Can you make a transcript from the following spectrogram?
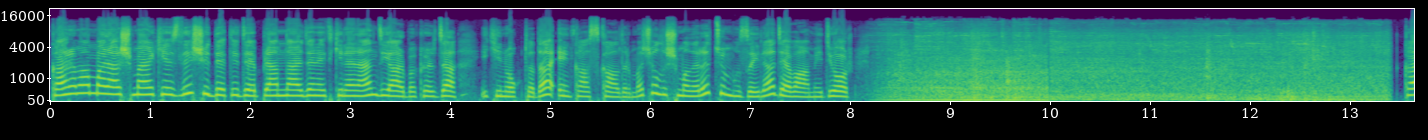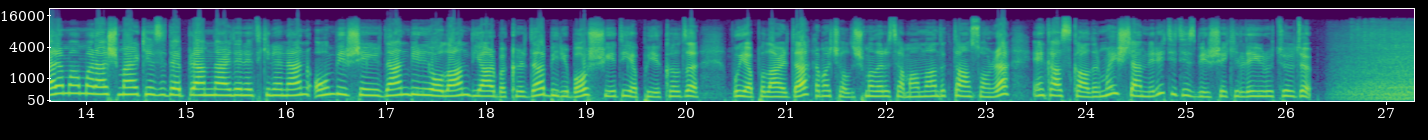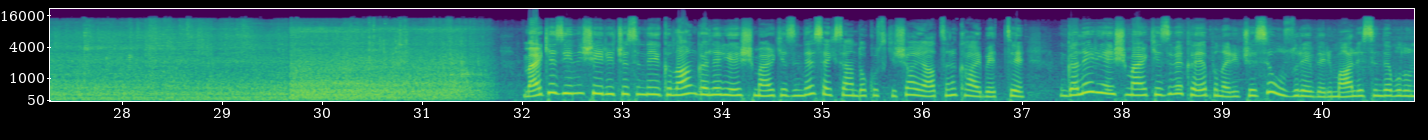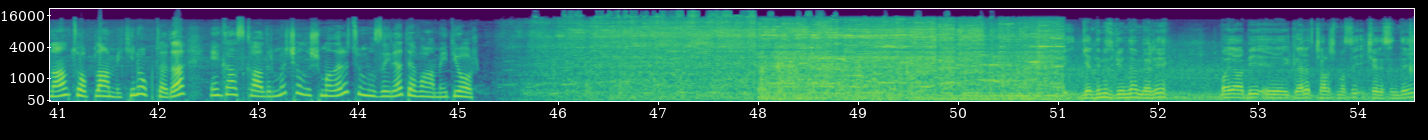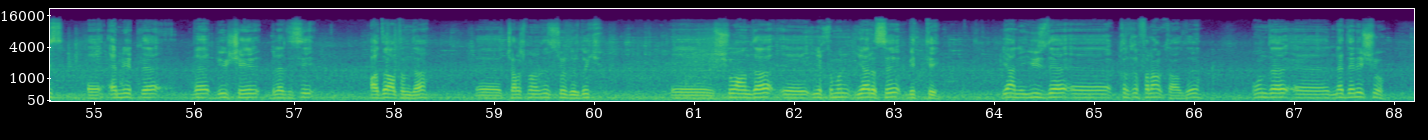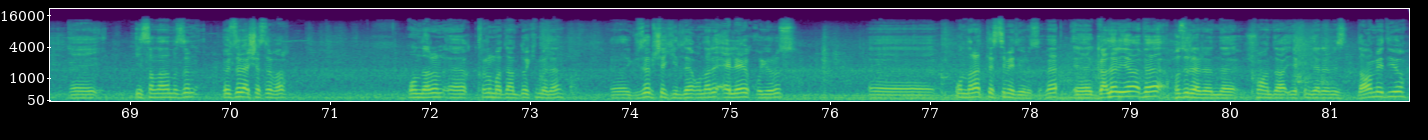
Kahramanmaraş merkezli şiddetli depremlerden etkilenen Diyarbakır'da iki noktada enkaz kaldırma çalışmaları tüm hızıyla devam ediyor. Kahramanmaraş merkezi depremlerden etkilenen 11 şehirden biri olan Diyarbakır'da biri boş 7 yapı yıkıldı. Bu yapılarda arama çalışmaları tamamlandıktan sonra enkaz kaldırma işlemleri titiz bir şekilde yürütüldü. Merkez Yenişehir ilçesinde yıkılan Galeriya İş Merkezi'nde 89 kişi hayatını kaybetti. Galeriya İş Merkezi ve Kayapınar ilçesi Huzurevleri mahallesinde bulunan toplam iki noktada enkaz kaldırma çalışmaları tüm hızıyla devam ediyor. Geldiğimiz günden beri bayağı bir e, gayret çalışması içerisindeyiz. E, Emniyetle ve Büyükşehir Belediyesi adı altında e, çalışmalarımızı sürdürdük. E, şu anda e, yıkımın yarısı bitti. Yani yüzde e, 40'ı falan kaldı. Onun da e, nedeni şu. E, insanlarımızın özel eşyası var. Onların e, kırılmadan, dökülmeden e, güzel bir şekilde onları ele koyuyoruz. E, onlara teslim ediyoruz. Ve e, galeriya ve huzur evlerinde şu anda yakın yerlerimiz devam ediyor.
